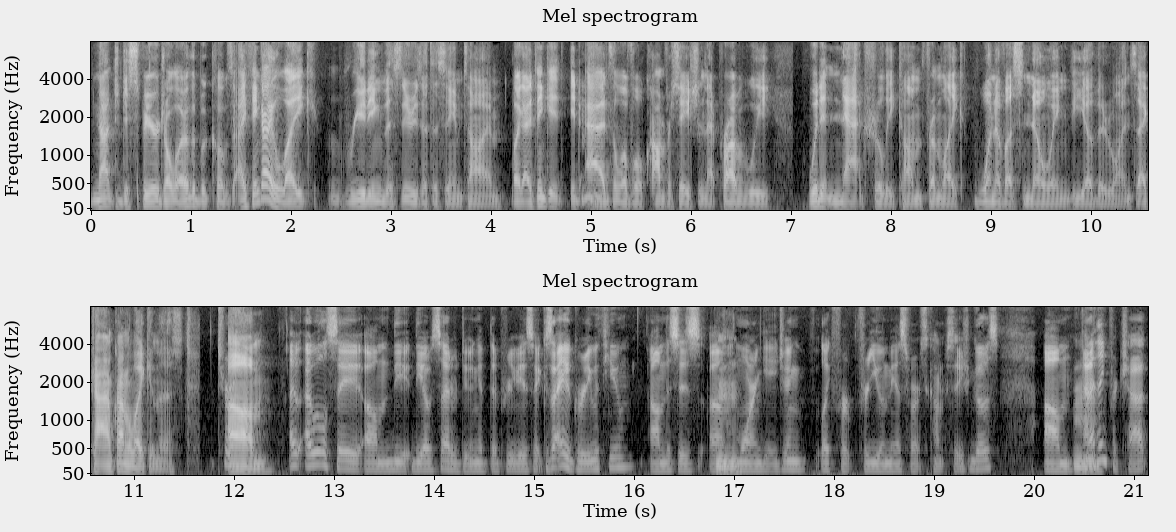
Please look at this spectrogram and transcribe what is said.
not to disparage all our other book clubs. I think I like reading the series at the same time. Like I think it it Mm. adds a level of conversation that probably wouldn't naturally come from like one of us knowing the other ones. Like I'm kind of liking this. True. Um, I, I will say um the the upside of doing it the previous way because I agree with you um this is um, Mhm. more engaging like for for you and me as far as conversation goes um and I Mhm. think for chat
